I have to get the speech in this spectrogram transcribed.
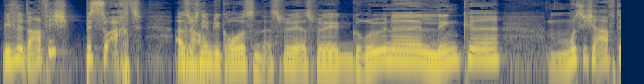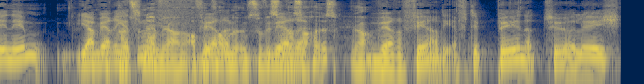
Wie viel darf ich? Bis zu acht. Also ich Genau. nehme die großen. SPD, SPD, Grüne, Linke. Muss ich AfD nehmen? Ja, wäre Kannst jetzt nehmen, ja. Auf jeden wäre, Fall, um zu wissen, wäre, was Sache ist. Ja. Wäre fair. Die FDP natürlich.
